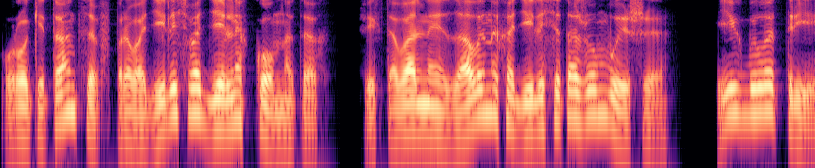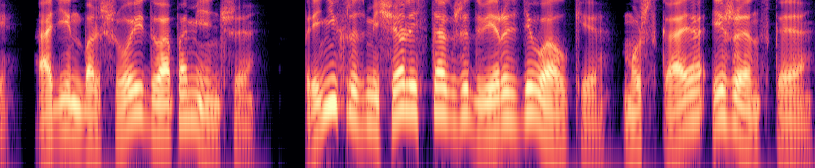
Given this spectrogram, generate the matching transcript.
Уроки танцев проводились в отдельных комнатах. Фехтовальные залы находились этажом выше. Их было три, один большой два поменьше. При них размещались также две раздевалки, мужская и женская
